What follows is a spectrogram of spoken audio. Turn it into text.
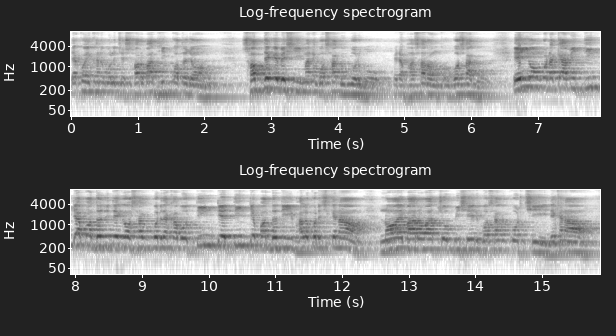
দেখো, এখানে বলেছে সর্বাধিক কতজন? সব থেকে বেশি মানে গোসাগু করব। এটা ভাষার অঙ্ক, গোসাগু। এই অঙ্কটাকে আমি তিনটা পদ্ধতিতে গোসাগু করে দেখাবো। তিনটে তিনটে পদ্ধতি, ভালো করে শিখে নাও। নয়, বারো আর চব্বিশের গোসাগু করছি। দেখে নাও।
